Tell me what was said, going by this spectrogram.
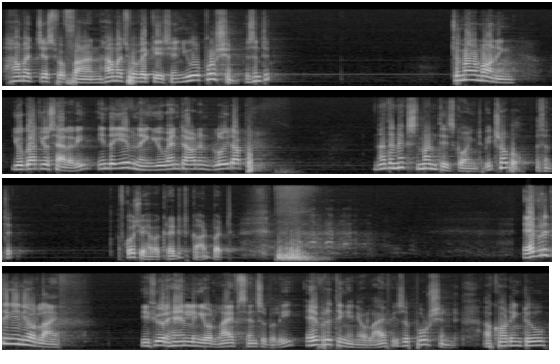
how much just for fun, how much for vacation, your portion, isn't it? Tomorrow morning, you got your salary, in the evening you went out and blew it up. Now the next month is going to be trouble, isn't it? Of course you have a credit card, but everything in your life, if you're handling your life sensibly, everything in your life is apportioned according to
